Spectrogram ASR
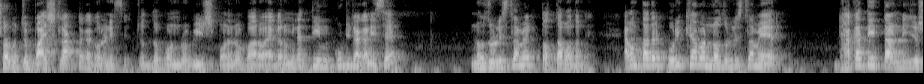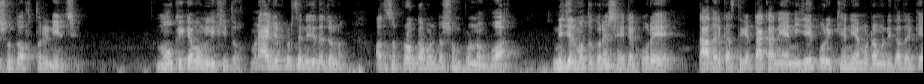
সর্বোচ্চ বাইশ লাখ টাকা করে নিছে। চোদ্দ, পনেরো, বিশ, পনেরো, বারো, এগারো মিলে তিন কোটি টাকা নিছে নজরুল ইসলামের তত্ত্বাবধানে। এবং তাদের পরীক্ষা আবার নজরুল ইসলামের ঢাকাতেই তার নিজস্ব দফতরে নিয়েছে। মৌখিক এবং লিখিত মানে আয়োজন করছে নিজেদের জন্য, অথচ প্রজ্ঞাপনটা সম্পূর্ণ ভুয়া। নিজের মতো করে সেটা করে তাদের কাছ থেকে টাকা নিয়ে নিজেই পরীক্ষা নিয়ে মোটামুটি তাদেরকে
